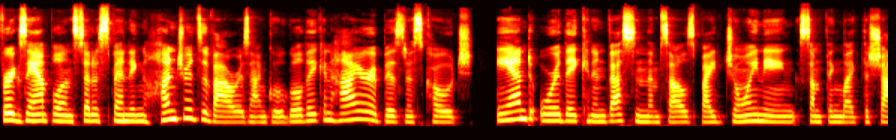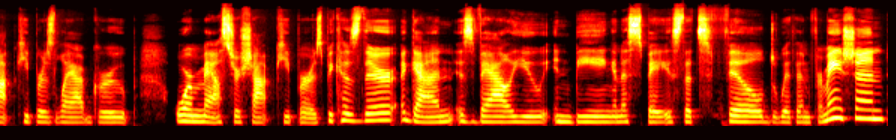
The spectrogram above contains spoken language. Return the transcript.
For example, instead of spending hundreds of hours on Google, they can hire a business coach and or they can invest in themselves by joining something like the shopkeepers lab group or master shopkeepers because there again is value in being in a space that's filled with information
